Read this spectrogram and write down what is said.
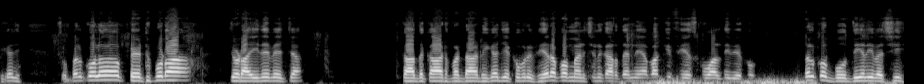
ਠੀਕ ਹੈ ਜੀ। ਸੋ ਬਿਲਕੁਲ ਪਿੱਠ ਪੁੜਾ ਚੌੜਾਈ ਦੇ ਵਿੱਚ ਆ। ਕੱਦ ਕਾਠ ਵੱਡਾ, ਠੀਕ ਹੈ ਜੀ। ਇੱਕ ਵਾਰੀ ਫੇਰ ਆਪਾਂ ਮੈਂਸ਼ਨ ਕਰ ਦਿੰਨੇ ਆ ਬਾਕੀ ਫੇਸ ਕੁਆਲਿਟੀ ਵੇਖੋ। ਬਿਲਕੁਲ ਬੋਦੀ ਵਾਲੀ ਵੱਛੀ,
